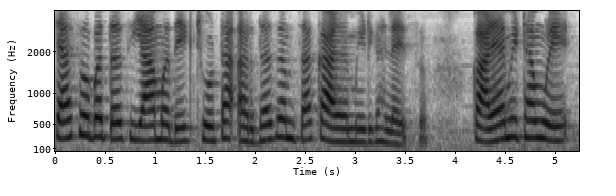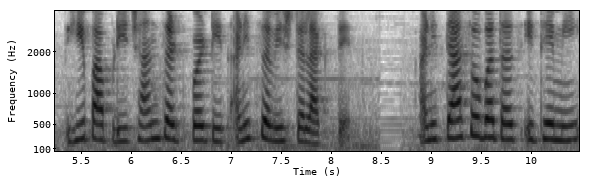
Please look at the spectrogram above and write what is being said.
त्यासोबतच यामध्ये एक छोटा अर्धा चमचा काळं मीठ घालायचं. काळ्या मिठामुळे ही पापडी छान चटपटीत आणि चविष्ट लागते. आणि त्यासोबतच इथे मी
